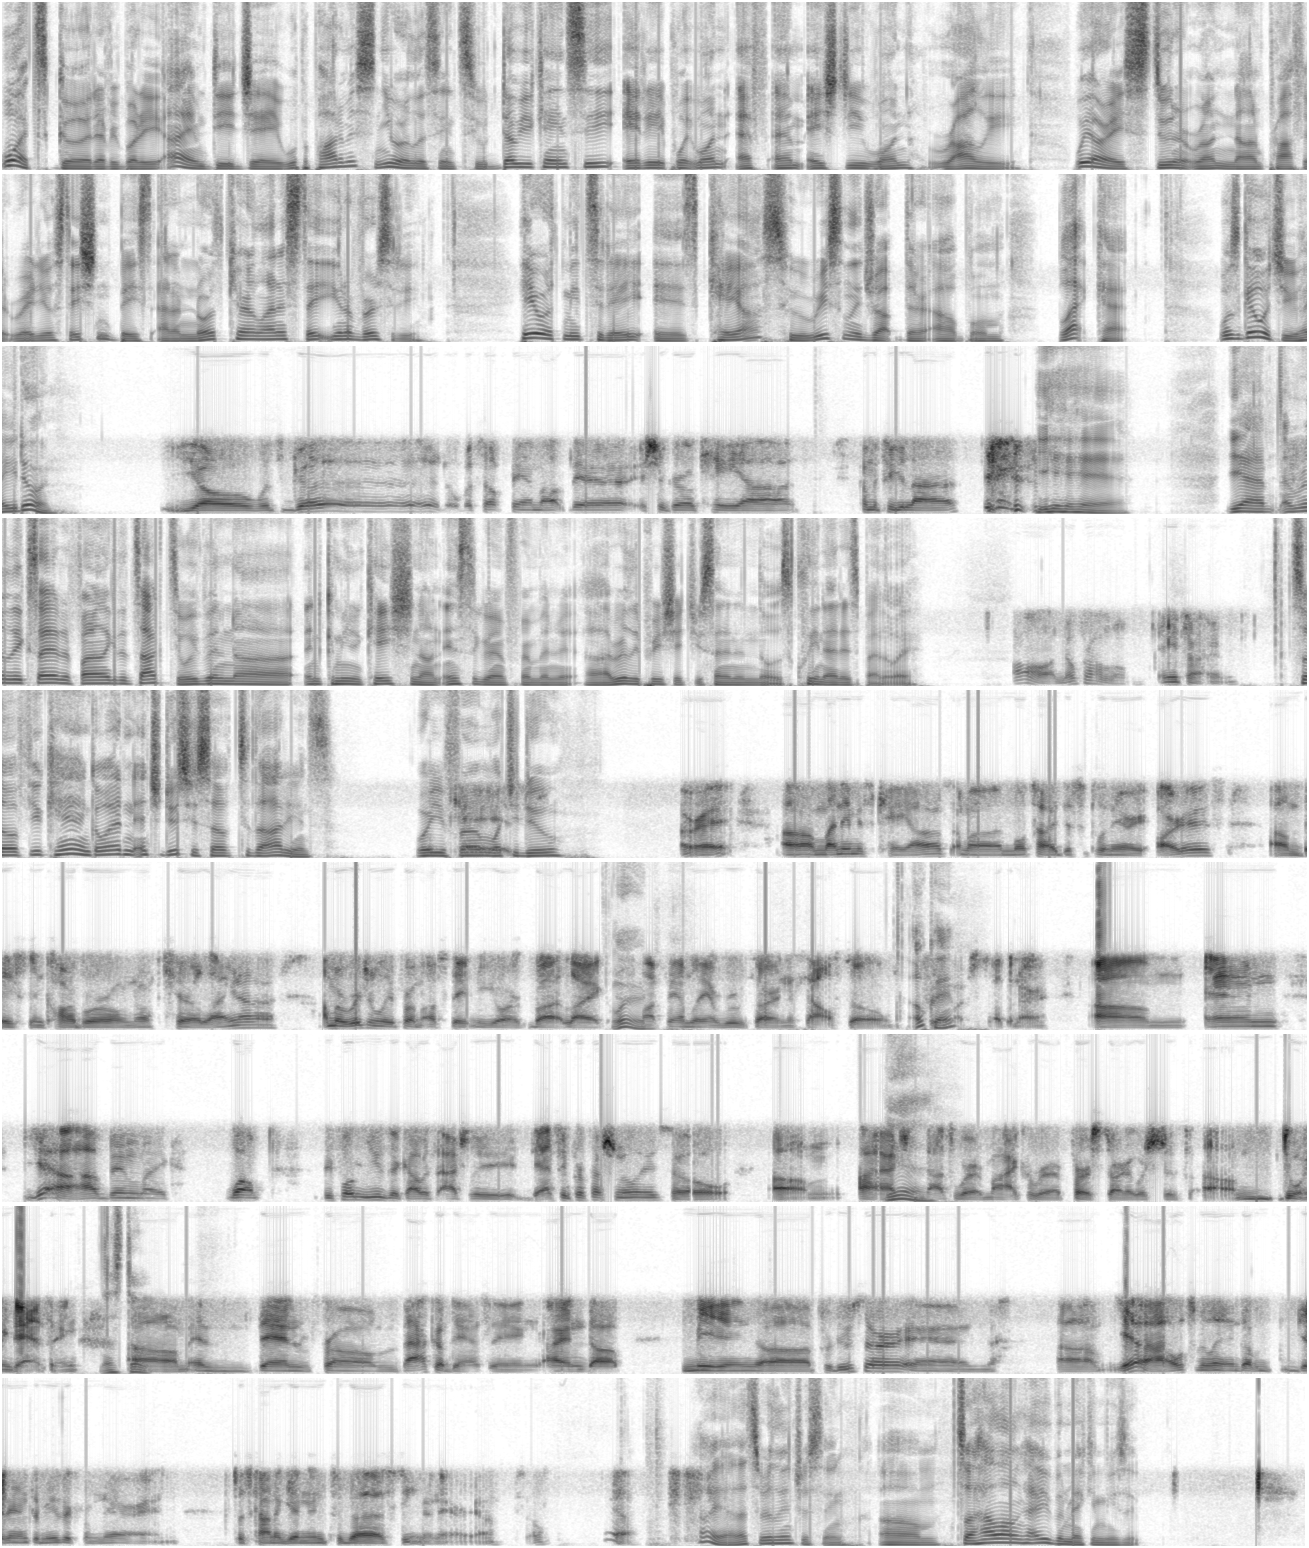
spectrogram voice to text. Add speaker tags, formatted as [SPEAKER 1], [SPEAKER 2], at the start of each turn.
[SPEAKER 1] What's good, everybody? I am DJ Whoopopotamus, and you are listening to WKNC 88.1 FM HD1 Raleigh. We are a student run nonprofit radio station based out of North Carolina State University. Here with me today is Chaos, who recently dropped their album Black Cat. What's good with you? How you doing?
[SPEAKER 2] Yo, what's good? What's up, fam out there? It's your girl Chaos coming to you live.
[SPEAKER 1] yeah. Yeah, I'm- really excited to finally get to talk to you. We've been uh, in communication on Instagram for a minute. Uh, I really appreciate you sending in those clean edits, by the way.
[SPEAKER 2] oh, no problem. Anytime.
[SPEAKER 1] So, if you can, go ahead and introduce yourself to the audience. Where are you from? What
[SPEAKER 2] Okay.
[SPEAKER 1] you do?
[SPEAKER 2] All right. Um, my name is Chaos. I'm a multidisciplinary artist. I'm based in Carrboro, North Carolina. I'm originally from upstate New York, but like
[SPEAKER 1] Word.
[SPEAKER 2] my family and roots are in the South, so
[SPEAKER 1] Okay.
[SPEAKER 2] much Southerner. Um, and yeah, I've been like, well, before music, I was actually dancing professionally, so um, I actually
[SPEAKER 1] Yeah.
[SPEAKER 2] that's where my career first started, was just um, doing dancing.
[SPEAKER 1] That's dope.
[SPEAKER 2] Um, and then from backup dancing, I ended up meeting a producer, and um, yeah, I ultimately ended up getting into music from there and just kind of getting into the scene in area. So yeah,
[SPEAKER 1] oh, yeah, that's really interesting. Um, so, how long have you been making music?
